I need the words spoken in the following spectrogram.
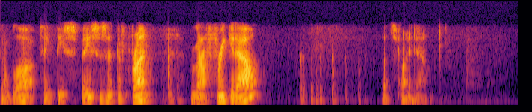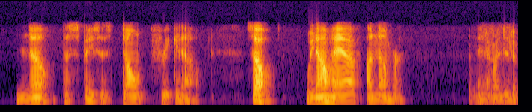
going to blow up? Think these spaces at the front, we're going to freak it out? Let's find out. No, the spaces don't freak it out. So we now have a number. And if I did a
